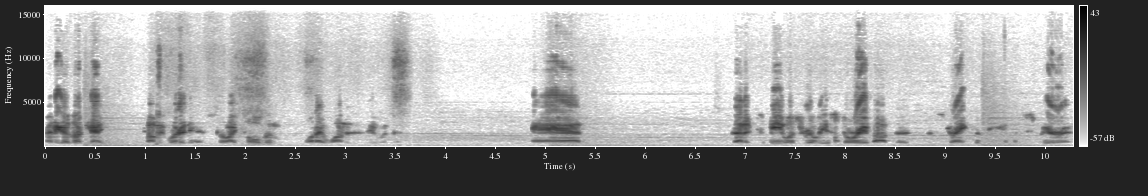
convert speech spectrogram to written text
And he goes, "Okay, tell me what it is." So I told him what I wanted to do with it, and that it, to me was really a story about the, the strength of the human spirit.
